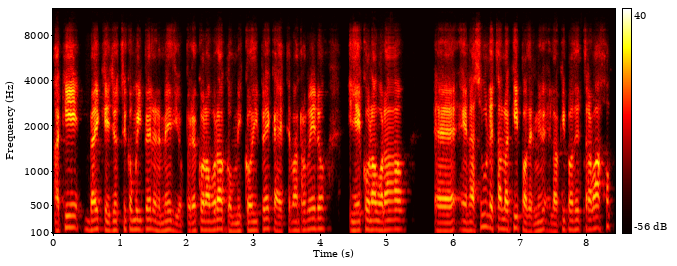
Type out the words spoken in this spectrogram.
Aquí veis que yo estoy con mi IP en el medio, pero he colaborado con mi COIP, que es Esteban Romero, y he colaborado eh, en azul están los equipos, de, los equipos de trabajo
